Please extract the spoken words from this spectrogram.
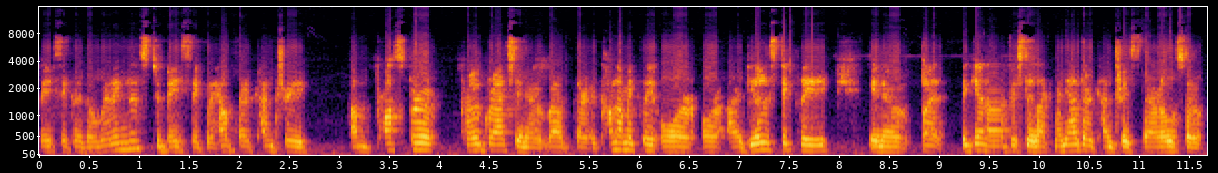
basically the willingness to basically help their country um, prosper, progress, you know, whether economically or or idealistically, you know. But again, obviously, like many other countries, there are also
